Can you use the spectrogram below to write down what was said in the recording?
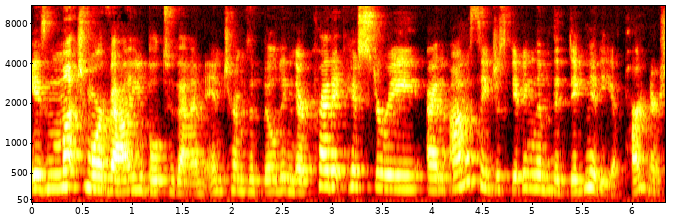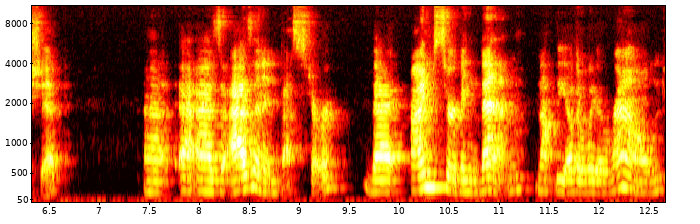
is much more valuable to them in terms of building their credit history and honestly just giving them the dignity of partnership uh, as as an investor that I'm serving them, not the other way around.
